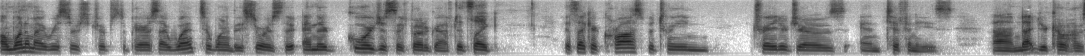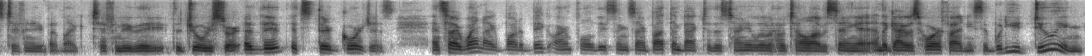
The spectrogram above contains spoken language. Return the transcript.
on one of my research trips to Paris, I went to one of these stores, and they're gorgeously photographed. It's like, it's like a cross between Trader Joe's and Tiffany's. Um, not your co-host Tiffany, but like Tiffany, the the jewelry store. Uh, it's they're gorgeous. And so I went and I bought a big armful of these things. And I brought them back to this tiny little hotel I was staying at. And the guy was horrified. And he said, What are you doing?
